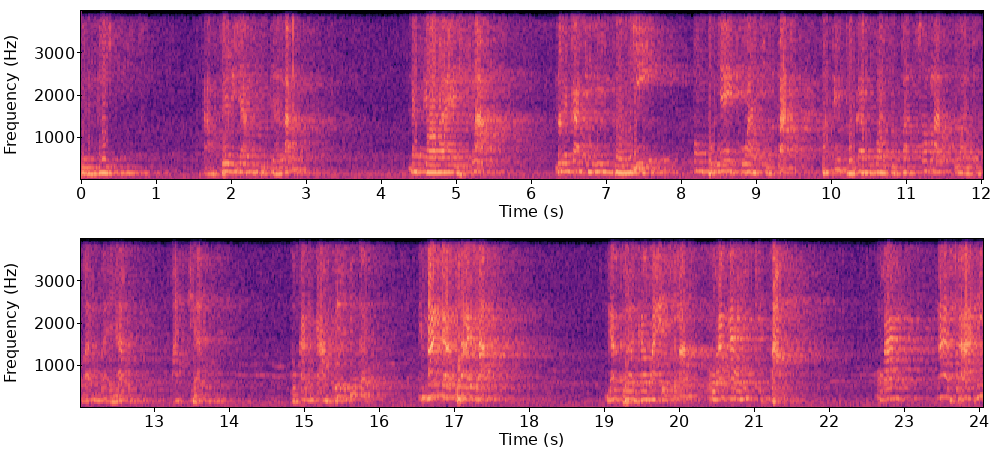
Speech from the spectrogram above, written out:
bumi kafir yang di dalam negara Islam mereka dilindungi mempunyai kewajiban tapi bukan kewajiban sholat kewajiban bayar pajak bukan kafir juga memang nggak beragama nggak beragama Islam orang ahli kitab orang Nasrani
